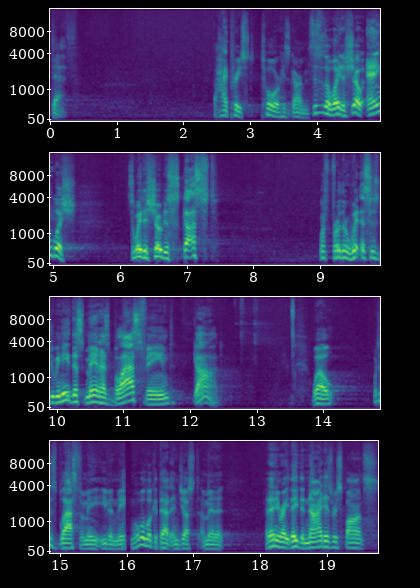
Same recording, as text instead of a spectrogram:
death. The high priest tore his garments. This is a way to show anguish, it's a way to show disgust. What further witnesses do we need? This man has blasphemed God. Well, what does blasphemy even mean? Well, we'll look at that in just a minute. At any rate, they denied his response,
